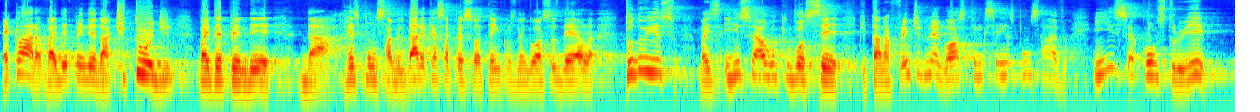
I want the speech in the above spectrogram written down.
É claro, vai depender da atitude, vai depender da responsabilidade que essa pessoa tem com os negócios dela, tudo isso. Mas isso é algo que você, que está na frente do negócio, tem que ser responsável. E isso é construir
